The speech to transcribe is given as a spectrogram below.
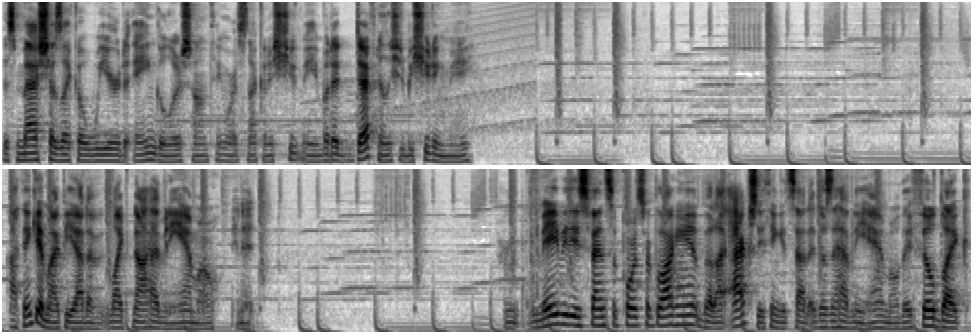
This mesh has like a weird angle or something where it's not going to shoot me. But it definitely should be shooting me. I think it might be out of, like, not have any ammo in it. Or maybe these fence supports are blocking it, but I actually think it's out. It doesn't have any ammo. They filled, like,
